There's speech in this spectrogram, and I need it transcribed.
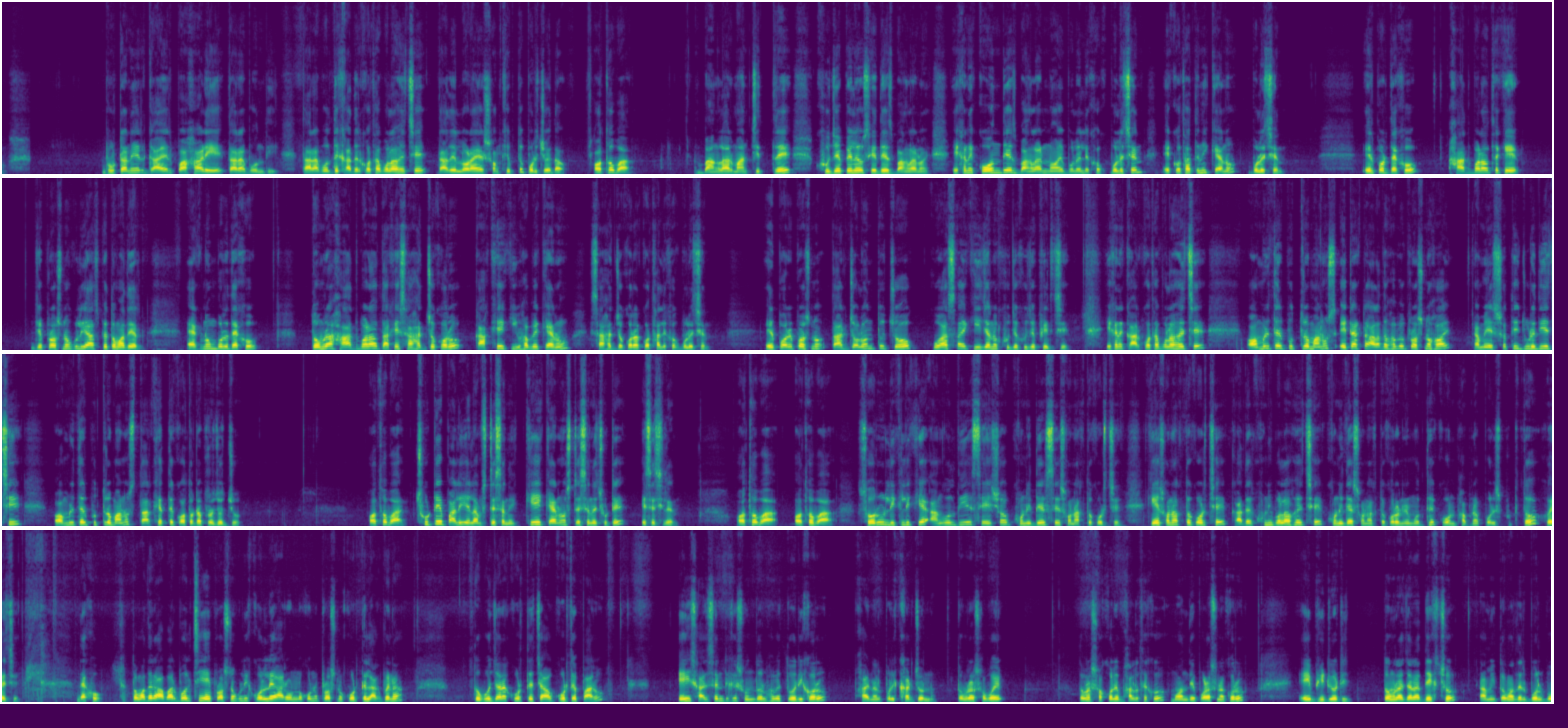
ভুটানের গায়ের পাহাড়ে তারা বন্দি। তারা বলতে কাদের কথা বলা হয়েছে? তাদের লড়াইয়ের সংক্ষিপ্ত পরিচয় দাও। অথবা, বাংলার মানচিত্রে খুঁজে পেলেও সে দেশ বাংলা নয়। এখানে কোন দেশ বাংলার নয় বলে লেখক বলেছেন? একথা তিনি কেন বলেছেন? এরপর দেখো, হাত বাড়াও থেকে যে প্রশ্নগুলি আসবে তোমাদের এক নম্বরে দেখো, তোমরা হাত বাড়াও, তাকে সাহায্য করো। কাকে, কীভাবে, কেন সাহায্য করার কথা লেখক বলেছেন। এর পরের প্রশ্ন, তার জ্বলন্ত চোখ কুয়াশায় কী যেন খুঁজে খুঁজে ফিরছে। এখানে কার কথা বলা হয়েছে? অমৃতের পুত্র মানুষ, এটা একটা আলাদাভাবে প্রশ্ন হয়। আমি এর সাথেই জুড়ে দিয়েছি, অমৃতের পুত্র মানুষ তার ক্ষেত্রে কতটা প্রযোজ্য? অথবা, ছুটে পালিয়ে এলাম স্টেশনে, কে কেন স্টেশনে ছুটে? এসেছিলেন। অথবা অথবা সরু লিকলিকে আঙুল দিয়ে সেই সব খুনিদের সে শনাক্ত করছে। কে শনাক্ত করছে, কাদের খুনি বলা হয়েছে, খুনিদের শনাক্তকরণের মধ্যে কোন ভাবনা পরিস্ফুটিত হয়েছে? দেখো, তোমাদের আবার বলছি, এই প্রশ্নগুলি করলে আর অন্য কোনো প্রশ্ন করতে লাগবে না। তবু যারা করতে চাও, করতে পারো। এই সাজেশনটিকে সুন্দরভাবে তৈরি করো ফাইনাল পরীক্ষার জন্য। তোমরা সবাই তোমরা সকলে ভালো থেকো, মন দিয়ে পড়াশোনা করো। এই ভিডিওটি তোমরা যারা দেখছ, আমি তোমাদের বলব,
